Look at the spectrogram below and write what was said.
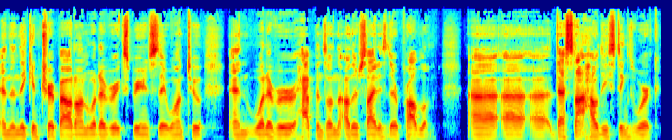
and then they can trip out on whatever experience they want to, and whatever happens on the other side is their problem. Uh, uh, uh, that's not how these things work.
